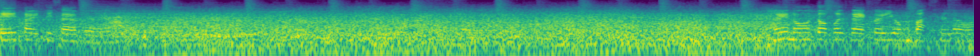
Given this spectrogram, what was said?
A37. Ayun oh, double decker yung bus nila oh.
